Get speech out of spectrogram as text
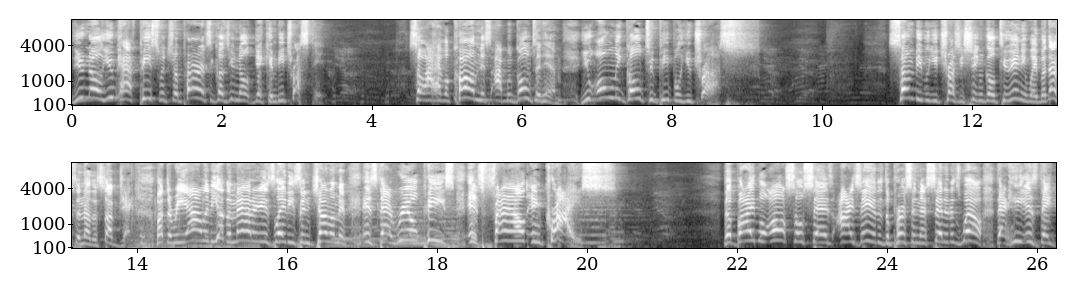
you know, you have peace with your parents because you know they can be trusted. So I have a calmness, I would go to them. You only go to people you trust. Some people you trust you shouldn't go to anyway, but that's another subject. But the reality of the matter is, ladies and gentlemen, is that real peace is found in Christ. The Bible also says, Isaiah is the person that said it as well, that he is the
